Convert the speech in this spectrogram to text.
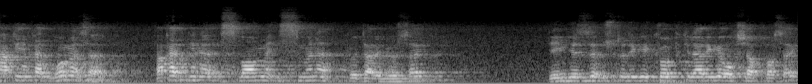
haqiqat bo'lmasa, faqatgina islomni ismini ko'tarib yursak, dengizni ustidagi ko'piklariga o'xshab qolsak,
